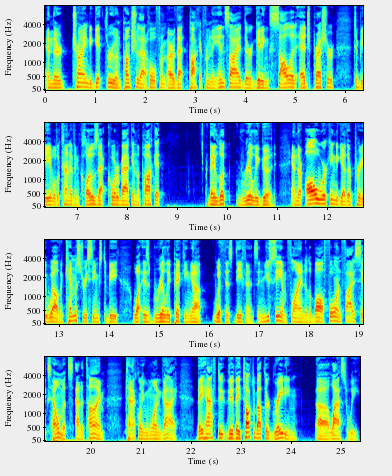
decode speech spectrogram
and they're trying to get through and puncture that hole from or that pocket from the inside. They're getting solid edge pressure to be able to kind of enclose that quarterback in the pocket. They look really good and they're all working together pretty well. The chemistry seems to be what is really picking up with this defense. And you see them flying to the ball, four and five, six helmets at a time, tackling one guy. They have to. They talked about their grading uh, last week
